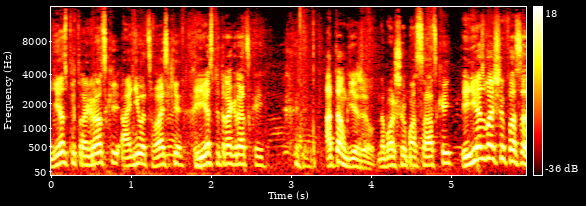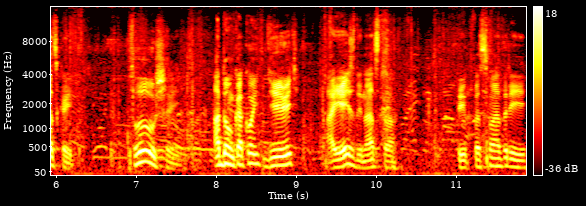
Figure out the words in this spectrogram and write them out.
Я с Петроградской, а они вот с Васьки. И я с Петроградской. А там где жил? На Большой Посадской. И я с Большой Посадской. Слушай, а дом какой? Девять. А я из 12 -го. Ты посмотри.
